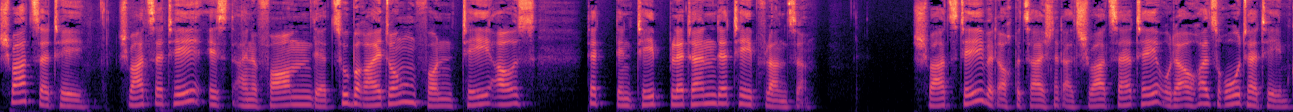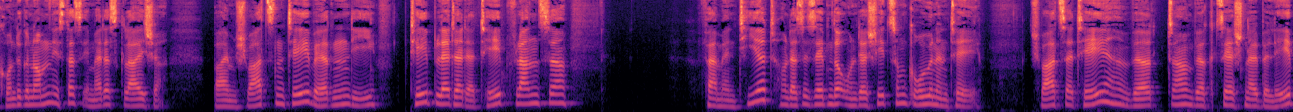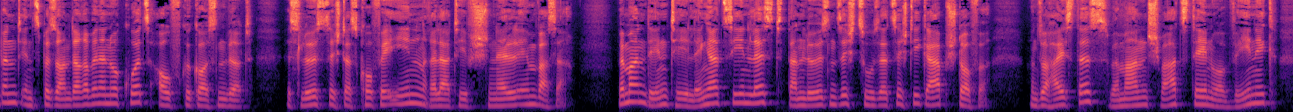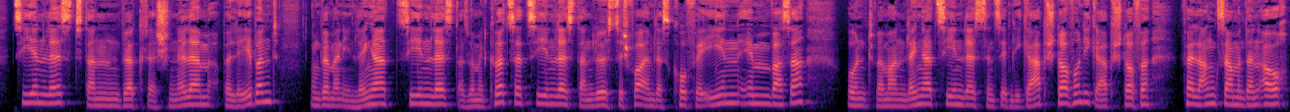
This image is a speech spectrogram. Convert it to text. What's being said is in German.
Schwarzer Tee. Schwarzer Tee ist eine Form der Zubereitung von Tee aus der, den Teeblättern der Teepflanze. Schwarztee wird auch bezeichnet als schwarzer Tee oder auch als roter Tee. Im Grunde genommen ist das immer das Gleiche. Beim schwarzen Tee werden die Teeblätter der Teepflanze fermentiert und das ist eben der Unterschied zum grünen Tee. Schwarzer Tee wird, wirkt sehr schnell belebend, insbesondere wenn er nur kurz aufgegossen wird. Es löst sich das Koffein relativ schnell im Wasser. Wenn man den Tee länger ziehen lässt, dann lösen sich zusätzlich die Gerbstoffe. Und so heißt es, wenn man Schwarztee nur wenig ziehen lässt, dann wirkt er schneller belebend. Und wenn man ihn länger ziehen lässt, also wenn man ihn kürzer ziehen lässt, dann löst sich vor allem das Koffein im Wasser und wenn man länger ziehen lässt, sind es eben die Gerbstoffe. Und die Gerbstoffe verlangsamen dann auch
